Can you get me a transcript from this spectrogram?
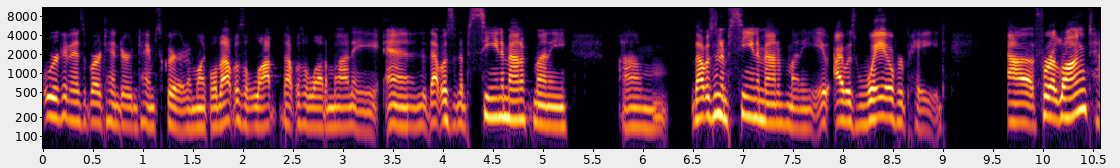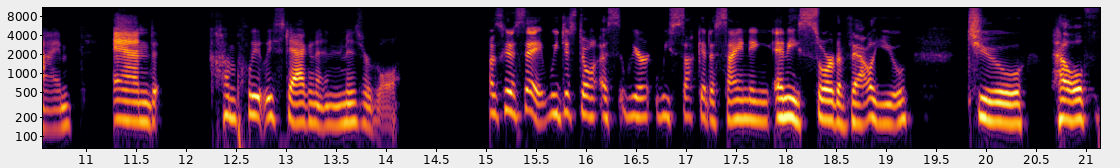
working as a bartender in Times Square. And I'm like, well, that was a lot, that was a lot of money. And that was an obscene amount of money. Um, that was an obscene amount of money. It, I was way overpaid uh, for a long time and completely stagnant and miserable. I was going to say, we just don't, we're, we suck at assigning any sort of value to health,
